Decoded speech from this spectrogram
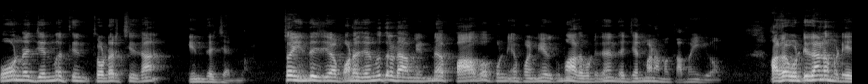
போன ஜென்மத்தின் தொடர்ச்சி தான் இந்த ஜென்மம். ஸோ இந்த போன ஜென்மத்தில் நாம் என்ன பாவ புண்ணியம் பண்ணியிருக்கோமோ அதை ஒட்டி தான் இந்த ஜென்மம் நமக்கு அமையும். அதை ஒட்டி தான் நம்முடைய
